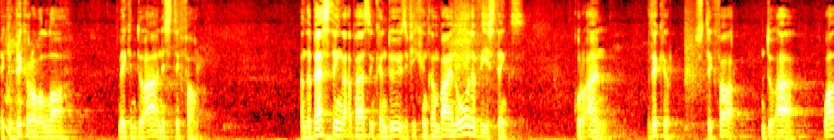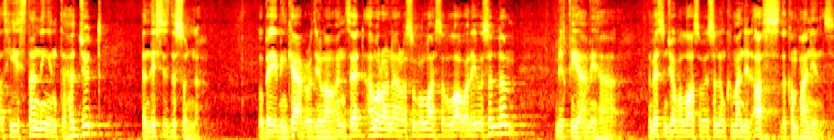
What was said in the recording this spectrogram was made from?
making dhikr of Allah, making dua and istighfar. And the best thing that a person can do is if he can combine all of these things Quran, dhikr, istighfar, dua, whilst he is standing in tahajjud, then this is the sunnah. Ubay ibn Ka'b anh said, Amarana Rasulullah sallallahu alayhi wasallam biqiyamiha. The Messenger of Allah sallallahu commanded us, the companions,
